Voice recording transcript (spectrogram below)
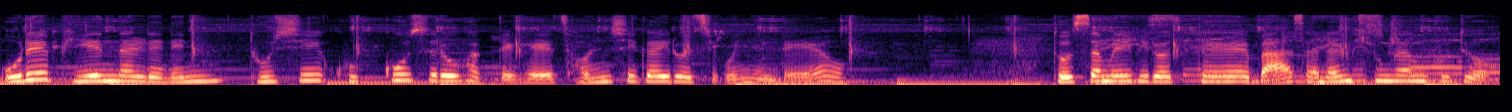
올해 비엔날레는 도시 곳곳으로 확대해 전시가 이루어지고 있는데요. 도섬을 비롯해 마산항 중앙부두,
